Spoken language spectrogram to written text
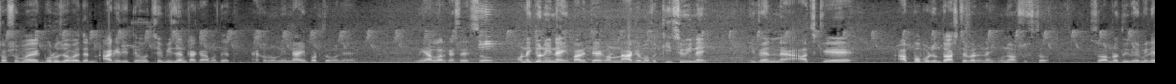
সবসময় গরু জবাই দেন, আগে দিতে হচ্ছে মিজান কাকা আমাদের। এখন উনি নাই বর্তমানে, উনি আল্লাহর কাছে। সো অনেকজনই নাই, বাড়িতে এখন আগের মতো কিছুই নাই। ইভেন আজকে আব্বা পর্যন্ত আসতে পারে নাই, উনি অসুস্থ। সো আমরা দুই ভাই মিলে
